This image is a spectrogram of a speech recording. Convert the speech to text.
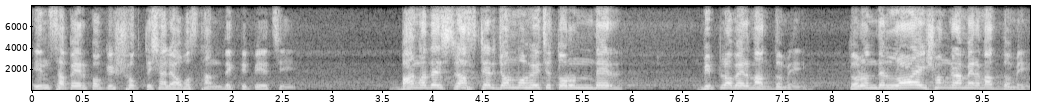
ইনসাফের পক্ষে শক্তিশালী অবস্থান দেখতে পেয়েছি। বাংলাদেশ রাষ্ট্রের জন্ম হয়েছে তরুণদের বিপ্লবের মাধ্যমে। তরুণদের লড়াই সংগ্রামের মাধ্যমে।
